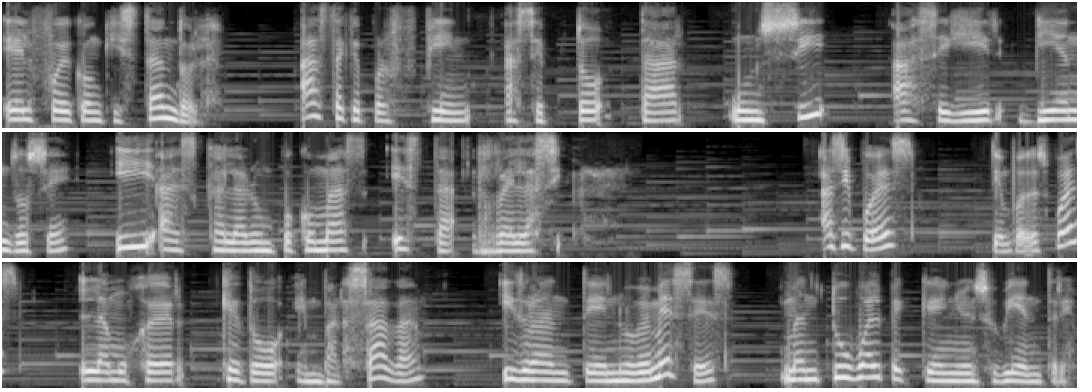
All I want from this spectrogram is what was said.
él fue conquistándola, hasta que por fin aceptó dar un sí a seguir viéndose y a escalar un poco más esta relación. Así pues, tiempo después, la mujer quedó embarazada y durante nueve meses mantuvo al pequeño en su vientre.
